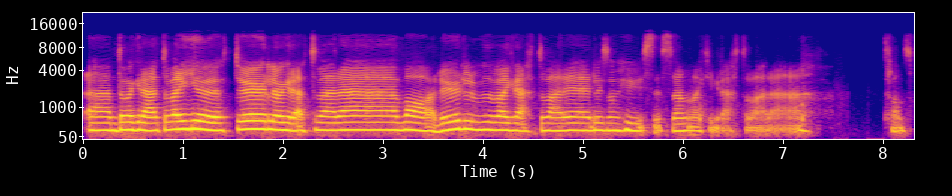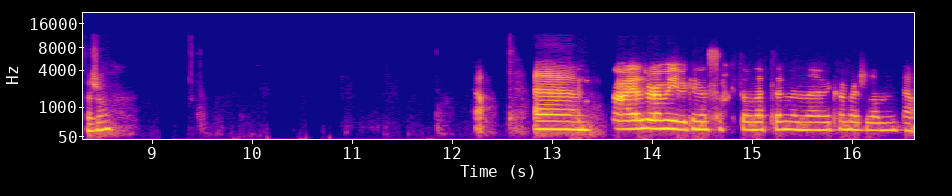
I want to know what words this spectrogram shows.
eh, det var greit å være jøtul, det var greit å være varulv, det var greit å være liksom, husnisse, men det var ikke greit å være transperson. Ja. Eh, Nei, jeg tror det er mye vi kunne sagt om dette, men eh, vi kan kanskje la den Ja.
